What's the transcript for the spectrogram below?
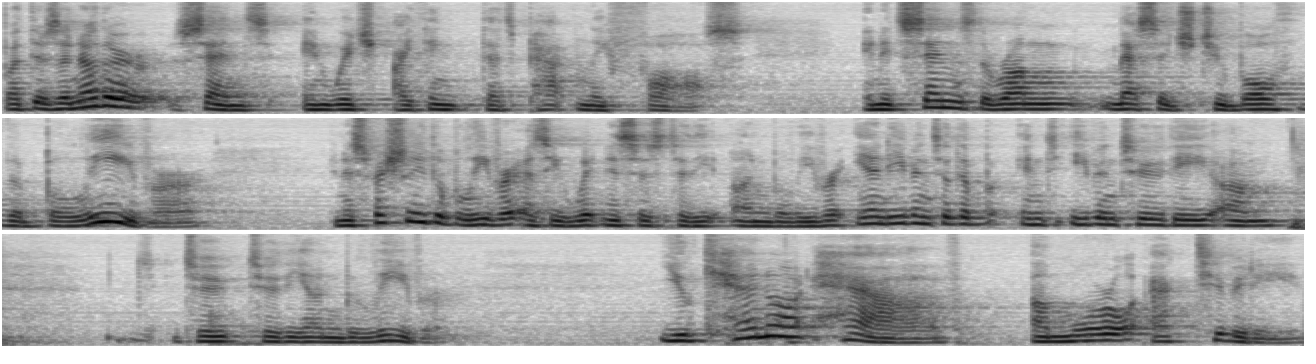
But there's another sense in which I think that's patently false. And it sends the wrong message to both the believer, and especially the believer as he witnesses to the unbeliever, and even to the, even to the, um, to, to the unbeliever. You cannot have a moral activity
